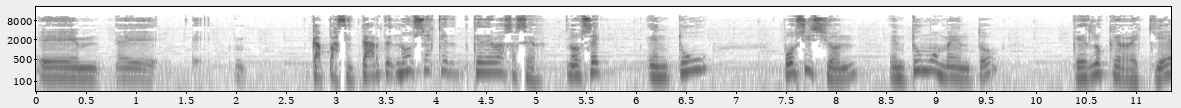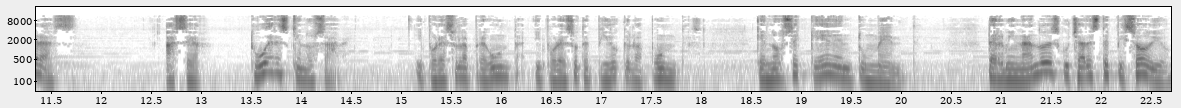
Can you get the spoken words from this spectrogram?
em, eh, capacitarte. No sé qué, qué debas hacer. No sé en tu posición, en tu momento, qué es lo que requieras hacer. Tú eres quien lo sabe. Y por eso la pregunta, y por eso te pido que lo apuntes, que no se quede en tu mente. Terminando de escuchar este episodio,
